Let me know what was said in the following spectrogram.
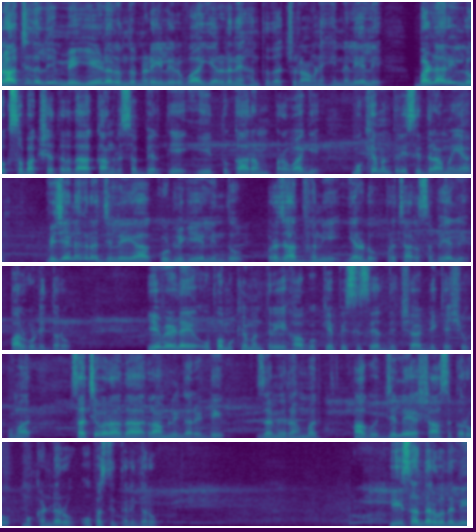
ರಾಜ್ಯದಲ್ಲಿ ಮೇ ಏಳರಂದು ನಡೆಯಲಿರುವ ಎರಡನೇ ಹಂತದ ಚುನಾವಣೆ ಹಿನ್ನೆಲೆಯಲ್ಲಿ ಬಳ್ಳಾರಿ ಲೋಕಸಭಾ ಕ್ಷೇತ್ರದ ಕಾಂಗ್ರೆಸ್ ಅಭ್ಯರ್ಥಿ ಇ ತುಕಾರಾಂ ಪರವಾಗಿ ಮುಖ್ಯಮಂತ್ರಿ ಸಿದ್ದರಾಮಯ್ಯ, ವಿಜಯನಗರ ಜಿಲ್ಲೆಯ ಕೂಡ್ಲಿಗಿಯಲ್ಲಿಂದು ಪ್ರಜಾಧ್ವನಿ ಎರಡು ಪ್ರಚಾರ ಸಭೆಯಲ್ಲಿ ಪಾಲ್ಗೊಂಡಿದ್ದರು. ಈ ವೇಳೆ ಉಪಮುಖ್ಯಮಂತ್ರಿ ಹಾಗೂ ಕೆಪಿಸಿಸಿ ಅಧ್ಯಕ್ಷ ಡಿಕೆ ಶಿವಕುಮಾರ್, ಸಚಿವರಾದ ರಾಮಲಿಂಗಾರೆಡ್ಡಿ, ಜಮೀರ್ ಅಹ್ಮದ್ ಹಾಗೂ ಜಿಲ್ಲೆಯ ಶಾಸಕರು, ಮುಖಂಡರು ಉಪಸ್ಥಿತರಿದ್ದರು. ಈ ಸಂದರ್ಭದಲ್ಲಿ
